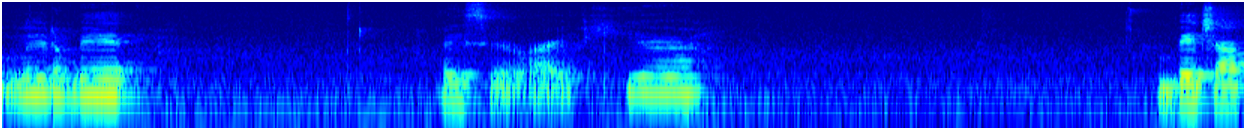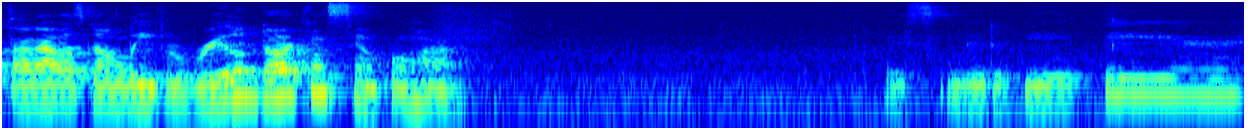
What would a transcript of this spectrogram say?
a little bit, place it right here. Bet y'all thought I was going to leave it real dark and simple, huh? Place a little bit there.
